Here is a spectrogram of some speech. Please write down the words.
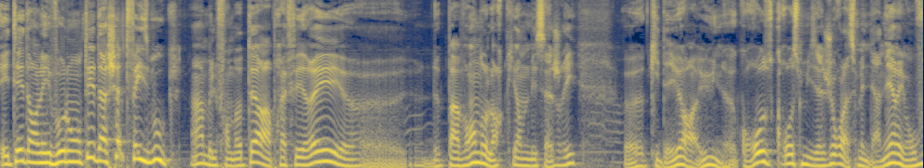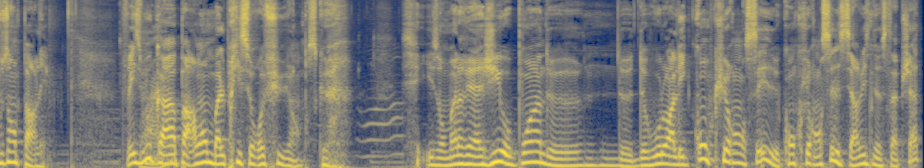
était dans les volontés d'achat de Facebook, hein, mais le fondateur a préféré euh, ne pas vendre leur client de messagerie, euh, qui d'ailleurs a eu une grosse grosse mise à jour la semaine dernière et on vous en parlait. Facebook a apparemment mal pris ce refus, hein, parce que ils ont mal réagi au point de, de, de vouloir les concurrencer, de concurrencer le service de Snapchat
